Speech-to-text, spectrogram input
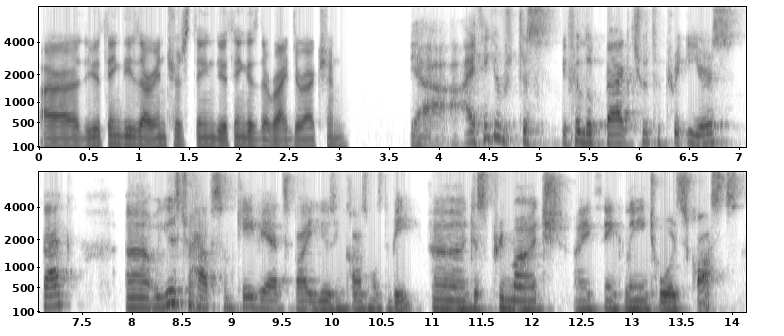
Uh, do you think these are interesting? Do you think is the right direction? Yeah, I think if just if you look back two to three years back, uh, we used to have some caveats by using Cosmos DB, uh, just pretty much, I think, leaning towards costs.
